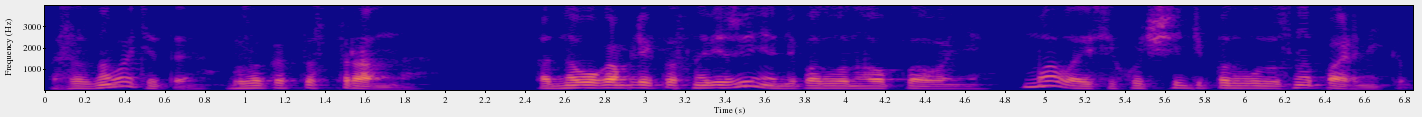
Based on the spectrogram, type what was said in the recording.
Осознавать это было как-то странно. Одного комплекта снаряжения для подводного плавания мало, если хочешь идти под воду с напарником.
